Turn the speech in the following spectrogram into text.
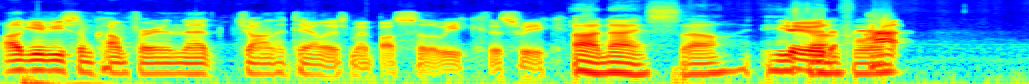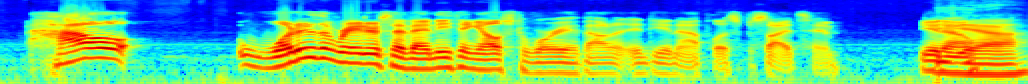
I'll give you some comfort in that Jonathan Taylor is my bust of the week this week. Oh, nice. So he's Dude, done for. how, how what do the Raiders have anything else to worry about in Indianapolis besides him? You know, yeah,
